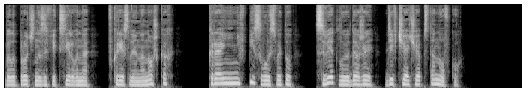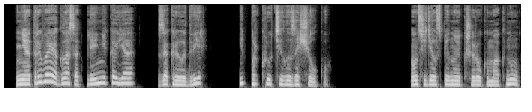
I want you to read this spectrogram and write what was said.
было прочно зафиксировано в кресле на ножках, крайне не вписывалось в эту светлую, даже девчачью обстановку. Не отрывая глаз от пленника, я закрыла дверь и прокрутила защелку. Он сидел спиной к широкому окну,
